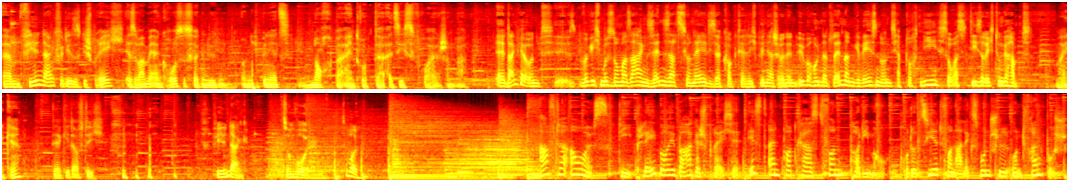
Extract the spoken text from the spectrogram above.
ähm, vielen Dank für dieses Gespräch. Es war mir ein großes Vergnügen und ich bin jetzt noch beeindruckter, als ich es vorher schon war. Äh, danke und äh, wirklich, ich muss noch mal sagen, sensationell dieser Cocktail. Ich bin ja schon in über 100 Ländern gewesen und ich habe noch nie sowas in diese Richtung gehabt. Maike, der geht auf dich. Vielen Dank. Zum Wohl. Zum Wohl. After Hours, die Playboy Bargespräche, ist ein Podcast von Podimo. Produziert von Alex Wunschel und Frank Busch.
